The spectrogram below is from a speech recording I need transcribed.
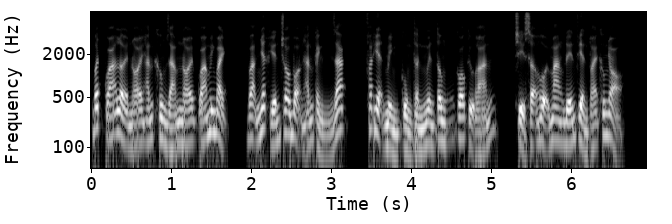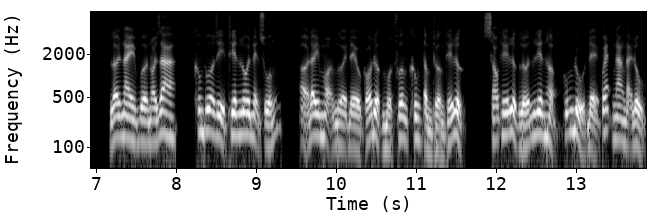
bất quá lời nói hắn không dám nói quá minh bạch, vạn nhất khiến cho bọn hắn cảnh giác, phát hiện mình cùng thần nguyên tông có cựu án chỉ sợ hội mang đến phiền toái không nhỏ. Lời này vừa nói ra, không thua gì thiên lôi nện xuống, ở đây mọi người đều có được một phương không tầm thường thế lực, sáu thế lực lớn liên hợp cũng đủ để quét ngang đại lục,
